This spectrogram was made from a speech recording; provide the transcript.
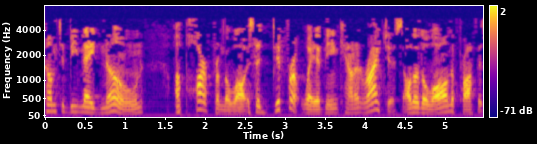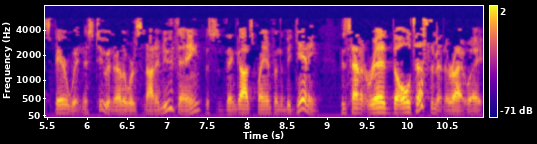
come to be made known apart from the law. It's a different way of being counted righteous, although the law and the prophets bear witness too. In other words, it's not a new thing. This has been God's plan from the beginning. We just haven't read the Old Testament the right way.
